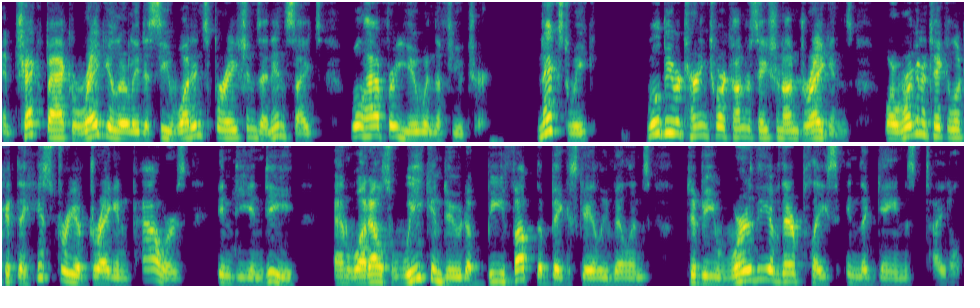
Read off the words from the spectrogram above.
and check back regularly to see what inspirations and insights we'll have for you in the future. Next week, we'll be returning to our conversation on dragons, where we're going to take a look at the history of dragon powers in D&D and what else we can do to beef up the big scaly villains to be worthy of their place in the game's title.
